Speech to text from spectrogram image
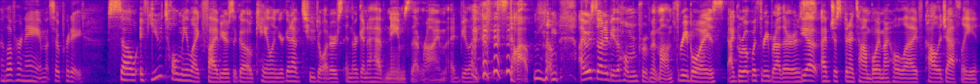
I love her name. That's so pretty. so if you told me like five years ago, Kaylin, you're gonna have two daughters and they're gonna have names that rhyme, I'd be like, stop. Um, I always thought I'd be the home improvement mom. Three boys. I grew up with three brothers. Yep. I've just been a tomboy my whole life, college athlete.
